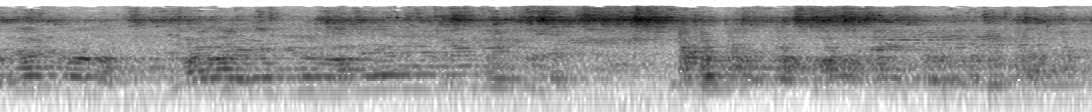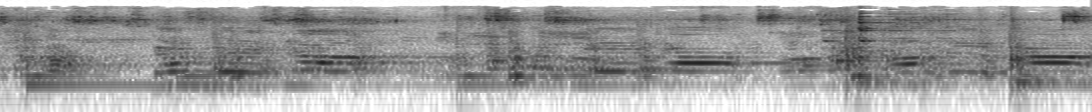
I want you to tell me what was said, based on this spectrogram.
頑張れ頑張れ頑張れ頑張れ頑張れ頑張れ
